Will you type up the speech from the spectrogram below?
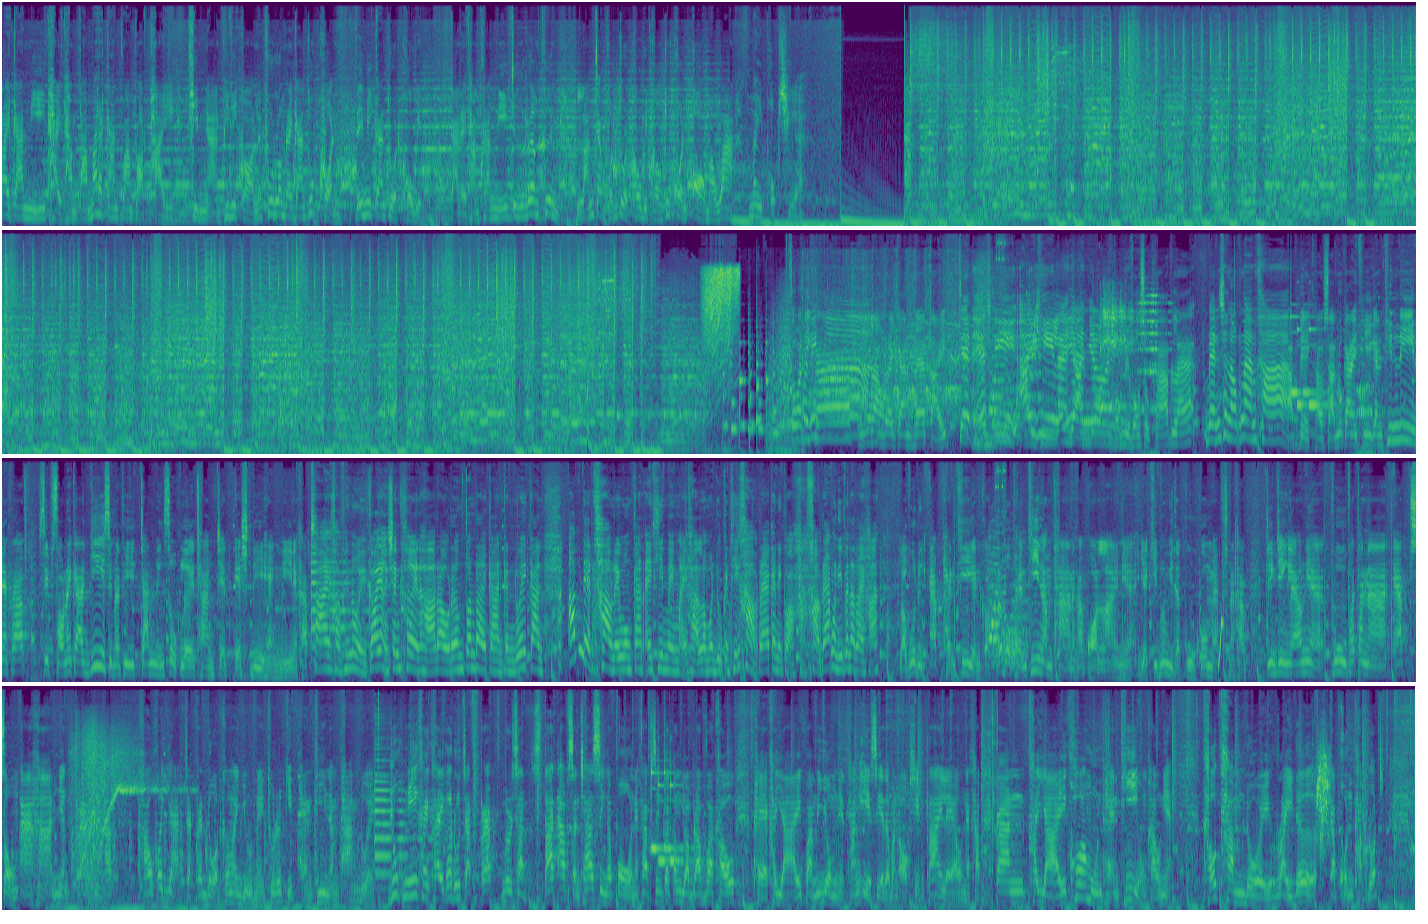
รายการนี้ถ่ายทำตามมาตรการความปลอดภัย ทีมงานพิธีกรและผู้ร่วมรายการทุกคนได้มีการตรวจโควิด การถ่ายทำครั้งนี้จึงเริ่มขึ้น หลังจากผลตรวจโควิดของทุกคนออกมาว่าไม่พบเชื้อารแบร์ไต7 HD IT และยานยนต์ ผมหนุ่ยพงศ์สุขครับ และเบนชนกนันท์ค่ะ อัปเดตข่าวสารวงการไอทีกันที่นี่นะครับ 12นาฬิกา20 นาทีจันทร์ถึงศุกร์เลยทาง 7 HD แห่งนี้นะครับ ใช่ค่ะพี่หนุ่ยก็อย่างเช่นเคยนะคะ เราเริ่มต้นรายการกันด้วยการอัปเดตข่าวในวงการไอทีใหม่ๆค่ะ เรามาดูกันที่ข่าวแรกกันดีกว่าค่ะ ข่าวแรกวันนี้เป็นอะไรคะเราพูดถึงแอปแผนที่กันก่อน ระบบแผนที่นำทางนะครับออนไลน์เนี่ยอย่าคิดว่ามีแต่ Google Maps นะครับจริง ๆ แล้วเนี่ยผู้พัฒนาแอปส่งอาหารอย่าง Grab นะครับเขาก็อยากจะกระโดดเข้ามาอยู่ในธุรกิจแผนที่นำทางด้วย ยุคนี้ใครๆก็รู้จัก Grab บริษัทสตาร์ทอัพสัญชาติสิงคโปร์นะครับซึ่งก็ต้องยอมรับว่าเขาแผ่ขยายความนิยมเนี่ยทั้งเอเชียตะวันออกเฉียงใต้แล้วนะครับการขยายข้อมูลแผนที่ของเขาเนี่ยเขาทำโดยไรเดอร์กับคนขับรถ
